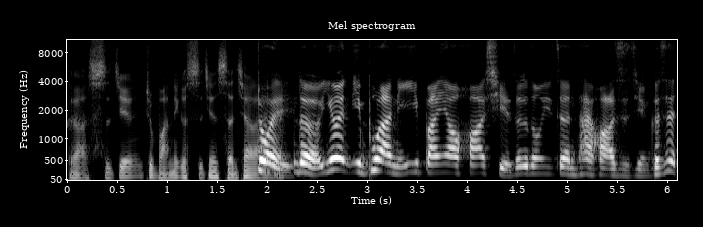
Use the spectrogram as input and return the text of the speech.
对啊，时间就把那个时间省下来。对的，因为你不然你一般要花写这个东西，真的太花时间。可是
